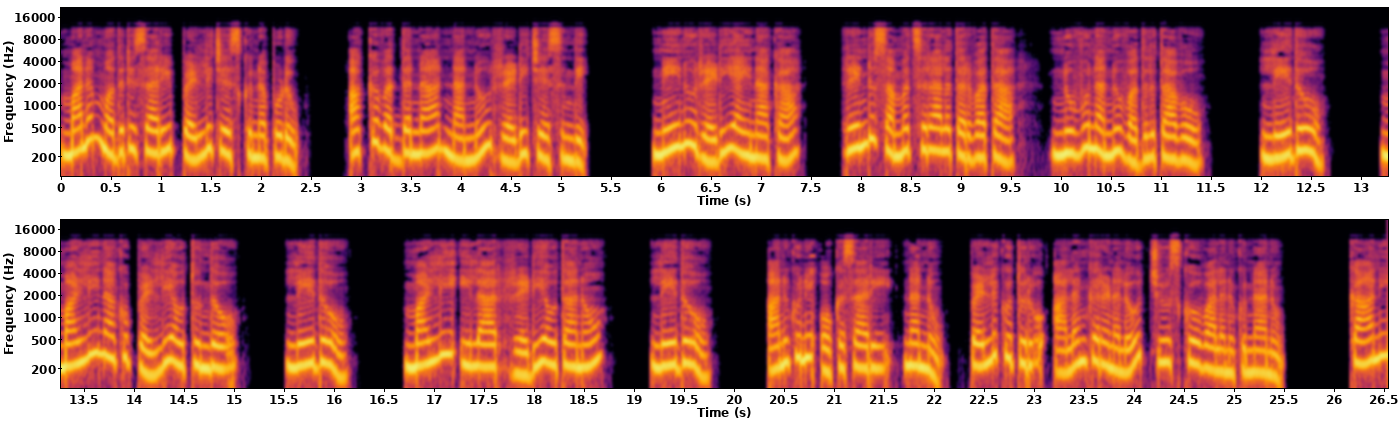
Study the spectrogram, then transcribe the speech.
మనం మొదటిసారి పెళ్ళి చేసుకున్నప్పుడు అక్క వద్దన్నా నన్ను రెడీ చేసింది. నేను రెడీ అయినాక రెండు సంవత్సరాల తర్వాత నువ్వు నన్ను వదులుతావో? లేదో? మళ్ళీ నాకు పెళ్ళి అవుతుందో? లేదో? మళ్ళీ ఇలా రెడీ అవుతానో? లేదో? అనుకుని ఒకసారి నన్ను పెళ్ళికూతురు అలంకరణలో చూసుకోవాలనుకున్నాను. కాని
